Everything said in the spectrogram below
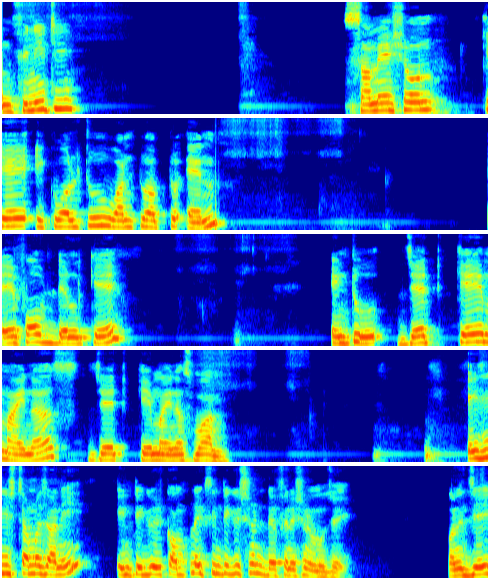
infinity summation k equal to 1 to up to n, f of del k into zk minus zk minus 1 এই জিনিসটা আমরা জানি ইন্টিগ্রেট কমপ্লেক্স ইন্টিগ্রেশন ডেফিনেশন অনুযায়ী। মানে যেই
